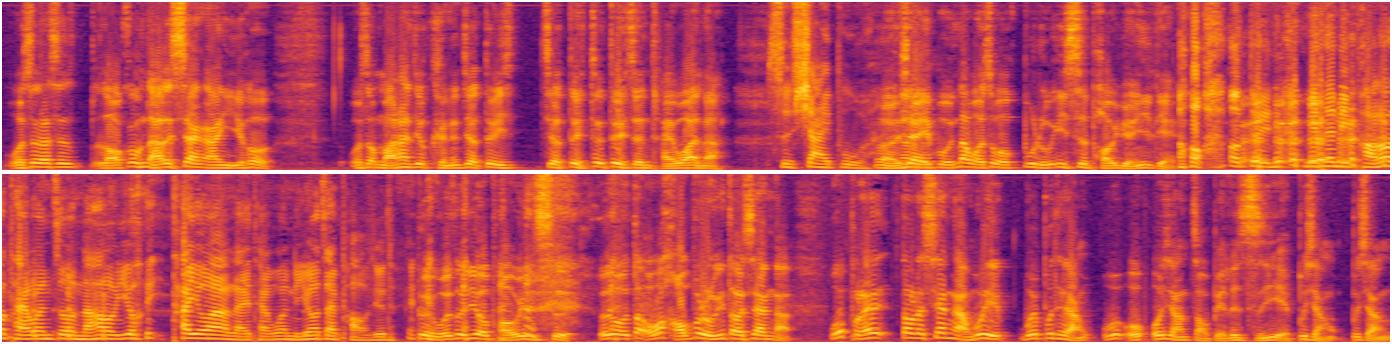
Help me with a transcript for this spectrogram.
我说他是老公拿了香港以后。我说马上就可能就要对就要对对对准台湾了，是下一步啊。呃，下一步，那我说我不如一次跑远一点。哦哦，对，免得你跑到台湾之后，然后又他又要来台湾，你又要再跑，就对。对，我说又跑一次。我说我到我好不容易到香港，我本来到了香港，我也我也不太想，我我我想找别的职业，不想不想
